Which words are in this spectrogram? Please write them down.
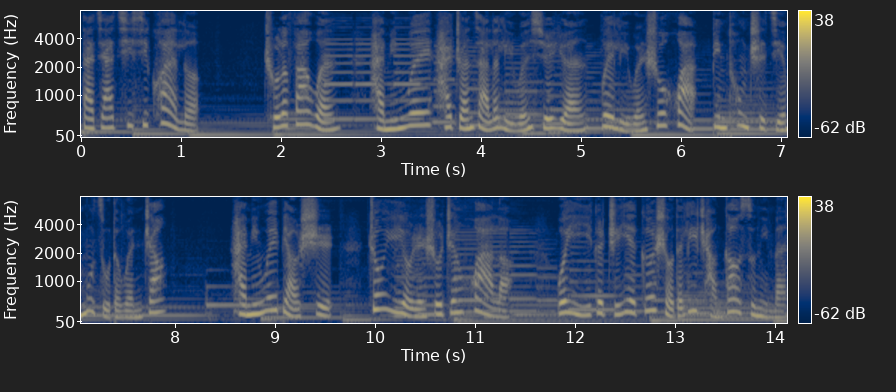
大家七夕快乐。”除了发文，海明威还转载了李玟学员为李玟说话并痛斥节目组的文章。海明威表示：“终于有人说真话了。我以一个职业歌手的立场告诉你们，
